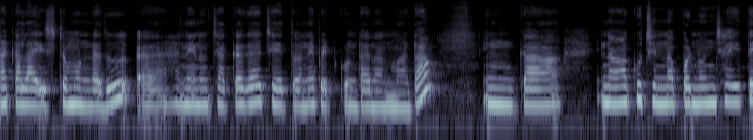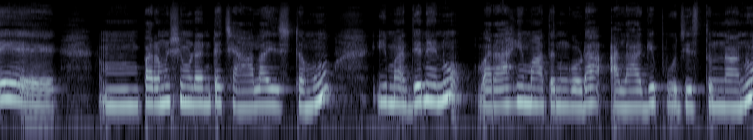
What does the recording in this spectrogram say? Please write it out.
నాకు అలా ఇష్టం ఉండదు. నేను చక్కగా చేత్తోనే పెట్టుకుంటాను అనమాట ఇంకా నాకు చిన్నప్పటి నుంచి అయితే పరమశివుడు అంటే చాలా ఇష్టము. ఈ మధ్య నేను వరాహి మాతను కూడా అలాగే పూజిస్తున్నాను.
